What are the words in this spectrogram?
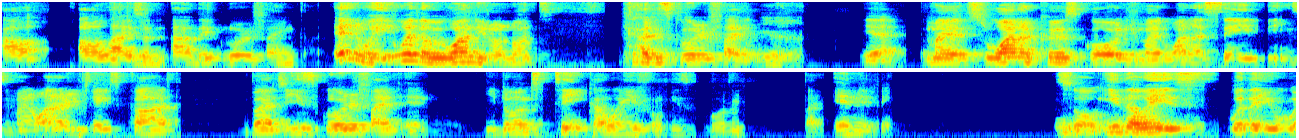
our our lives are, are they glorifying God? Anyway, whether we want it or not, God is glorified. Yeah. Yeah, you might want to curse God, you might want to say things, you might want to reject God, but He's glorified anyway. You don't take away from His glory by anything. So either ways, whether you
